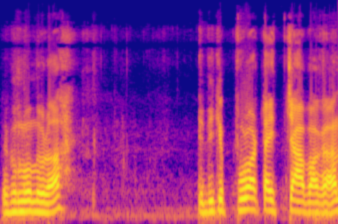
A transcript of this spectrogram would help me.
দেখুন, বন্ধুরা, এদিকে পুরাটাই চা বাগান।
